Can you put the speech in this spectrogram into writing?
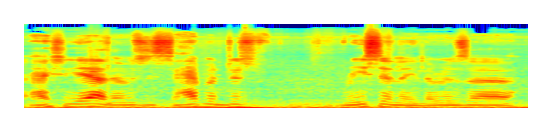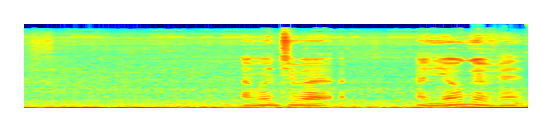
actually, yeah, there was just happened just recently. There was a. I went to a a yoga event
